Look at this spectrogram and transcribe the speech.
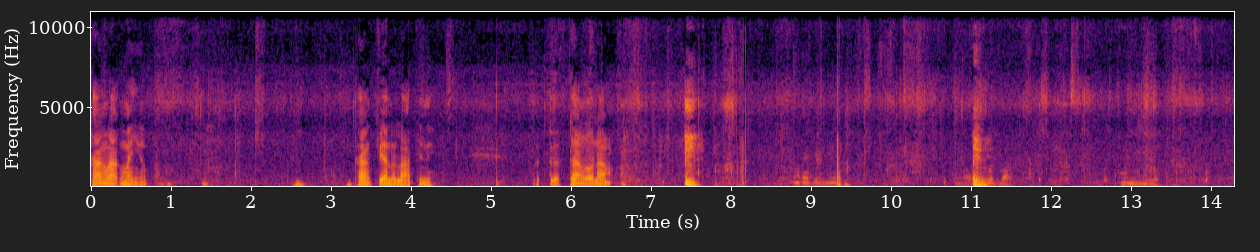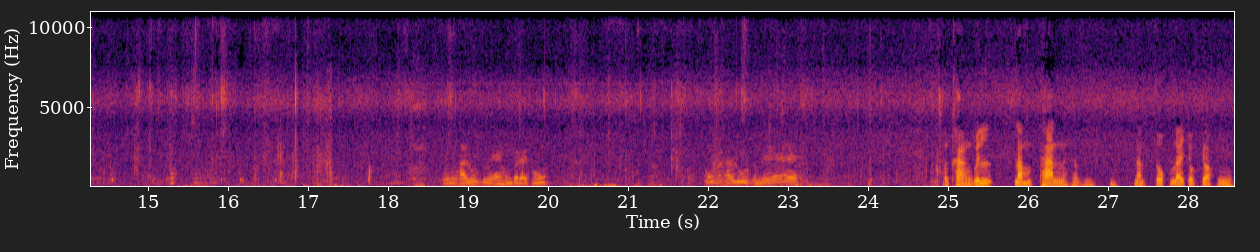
ทางลากไม่ครับ ทางเปลี่ยนอลาดที่นี่เตือดทางรอน้ำไม่เห็นนี่เอาเห็นบ่มึงถ่ายรูปดูไหมมึงก็ได้ถุงมึงก็ถ่ายรูปกันเด้ ข้างขางๆเป็นลำท่านนะครับน้ำตกไหลจอกๆนี่นี่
